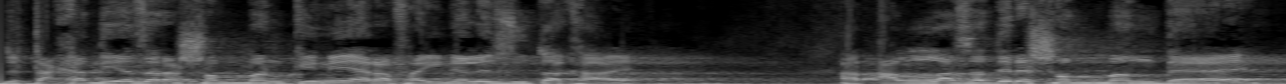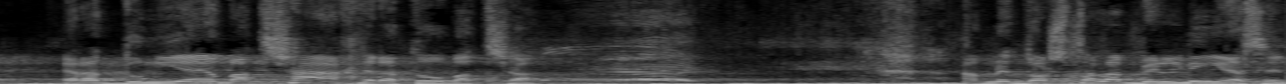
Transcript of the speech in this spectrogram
যে টাকা দিয়ে যারা সম্মান কিনে, এরা ফাইনালে জুতা খায়। আর আল্লাহ যাদের সম্মান দেয়, এরা দুনিয়ায় বাদশাহ, আখেরাতেও বাদশাহ। আপনি দশতলা বিল্ডিং আছেন,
